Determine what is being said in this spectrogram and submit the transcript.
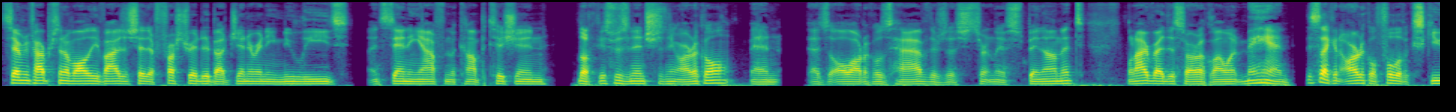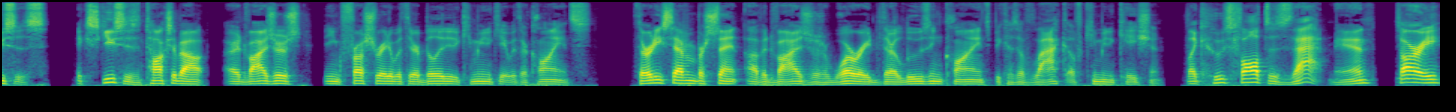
75% of all the advisors say they're frustrated about generating new leads and standing out from the competition. Look, this was an interesting article, and as all articles have, there's a, certainly a spin on it. When I read this article, I went, man, this is like an article full of excuses. Excuses. It talks about advisors being frustrated with their ability to communicate with their clients. 37% of advisors are worried they're losing clients because of lack of communication. Like, whose fault is that, man? Sorry.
